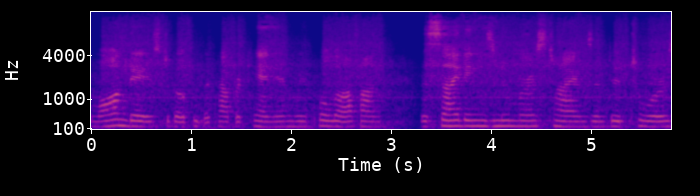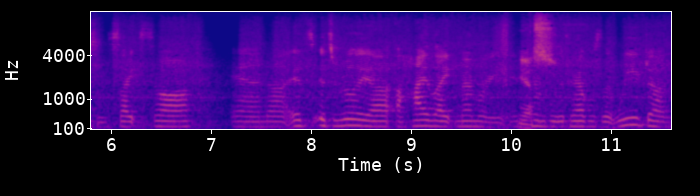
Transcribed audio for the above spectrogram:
long days to go through the Copper Canyon. We pulled off on the sightings numerous times and did tours and sight saw, and uh, it's it's really a, a highlight memory in Yes. terms of the travels that we've done.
